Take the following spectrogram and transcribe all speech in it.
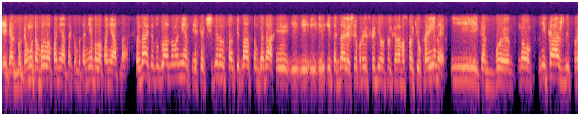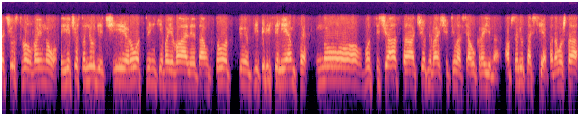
и как бы кому-то было понятно, кому-то не было понятно. Вы знаете, тут главный момент, если в 14-15 годах и, и, и, и, и так далее все происходило только на востоке Украины, и как бы, ну, не каждый прочувствовал войну. Ее чувствовали люди, чьи родственники воевали, там, кто вот э, переселенцы. Но вот сейчас отчетливо ощутила вся Украина. Абсолютно все. Потому что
